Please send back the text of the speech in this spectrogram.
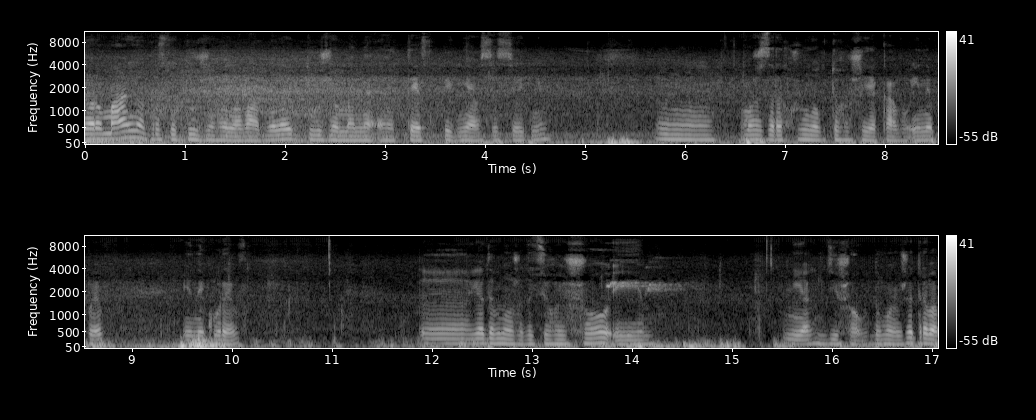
Нормально, просто дуже голова болить, дуже в мене е, тиск піднявся сьогодні. Може за рахунок того, що я каву і не пив, і не курив. Е, Я давно вже до цього йшов і ніяк не дійшов. Думаю, вже треба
